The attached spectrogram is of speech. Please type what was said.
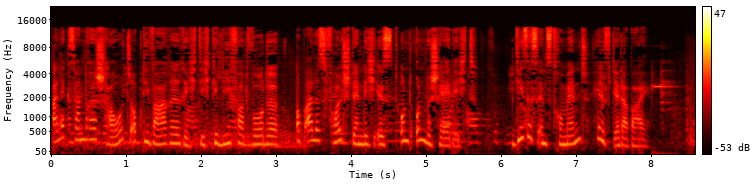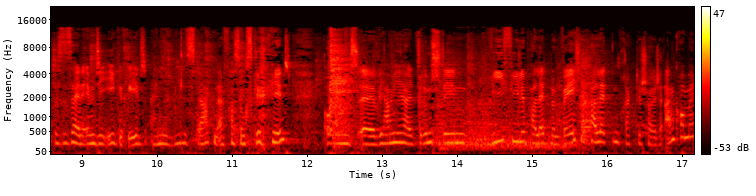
Alexandra schaut, ob die Ware richtig geliefert wurde, ob alles vollständig ist und unbeschädigt. Dieses Instrument hilft ihr dabei. Das ist ein MDE-Gerät, ein mobiles Datenerfassungsgerät. Und äh, wir haben hier halt drin stehen, wie viele Paletten und welche Paletten praktisch heute ankommen.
